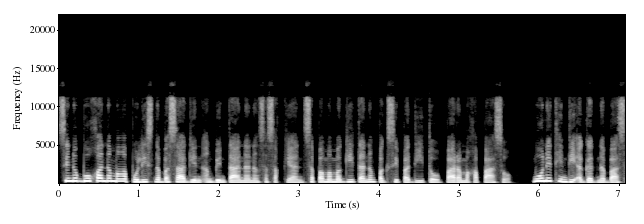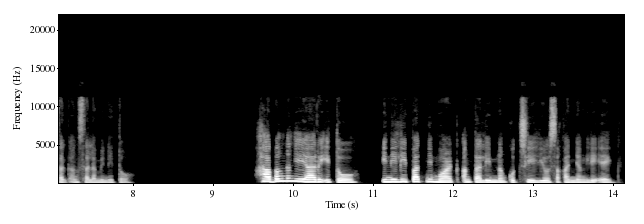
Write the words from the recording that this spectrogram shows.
Sinubukan ng mga pulis na basagin ang bintana ng sasakyan sa pamamagitan ng pagsipa dito para makapasok, ngunit hindi agad nabasag ang salamin nito. Habang nangyayari ito, inilipat ni Mark ang talim ng kutsilyo sa kanyang lieg.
